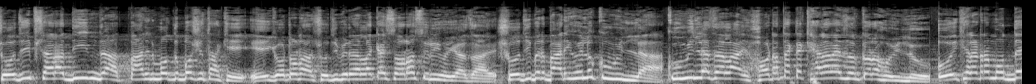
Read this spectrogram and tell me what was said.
সজীব সারা দিন রাত পানির মধ্যে বসে থাকে। এই ঘটনা সজীবের এলাকায় সরাসরি হইয়া যায়। সজীবের বাড়ি হইল কুমিল্লা। কুমিল্লা জেলায় হঠাৎ একটা খেলার আয়োজন করা হইল। ওই খেলাটার মধ্যে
